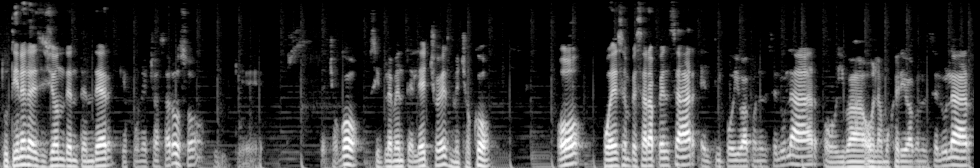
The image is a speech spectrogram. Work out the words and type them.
Tú tienes la decisión de entender que fue un hecho azaroso y que pues, te chocó, simplemente el hecho es me chocó. O puedes empezar a pensar, el tipo iba con el celular o iba o la mujer iba con el celular,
